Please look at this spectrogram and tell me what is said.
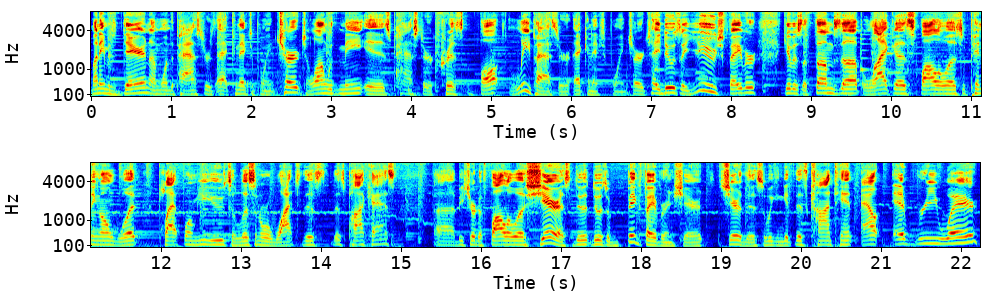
My name is Darren. I'm one of the pastors at Connection Point Church. Along with me is Pastor Chris Vaught, lead pastor at Connection Point Church. Hey, do us a huge favor. Give us a thumbs up, like us, follow us, depending on what platform you use to listen or watch this this podcast. Uh, be sure to follow us, share us, do, do us a big favor and share it, share this so we can get this content out everywhere.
